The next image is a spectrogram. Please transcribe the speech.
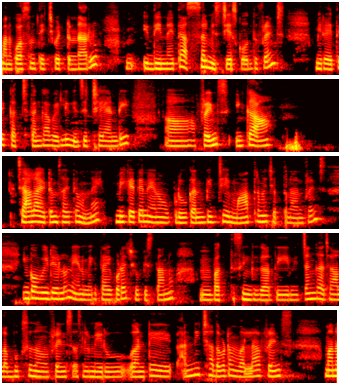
మన కోసం తెచ్చిపెట్టున్నారు. దీన్నైతే అస్సలు మిస్ చేసుకోవద్దు ఫ్రెండ్స్ మీరైతే ఖచ్చితంగా వెళ్ళి విజిట్ చేయండి. ఫ్రెండ్స్ ఇంకా చాలా ఐటమ్స్ అయితే ఉన్నాయి. మీకైతే నేను ఇప్పుడు కనిపించే మాత్రమే చెప్తున్నాను ఫ్రెండ్స్. ఇంకో వీడియోలో నేను మిగతాయి కూడా చూపిస్తాను. భక్తి సింగ్ గారిది నిజంగా చాలా బుక్స్ ఫ్రెండ్స్ అసలు మీరు అంటే అన్నీ చదవటం వల్ల ఫ్రెండ్స్ మన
